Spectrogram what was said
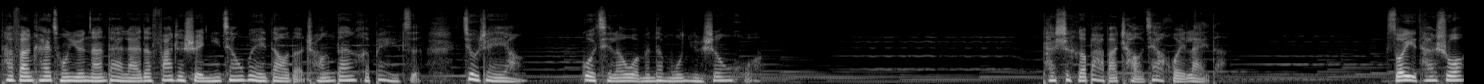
他翻开从云南带来的发着水泥浆味道的床单和被子，就这样，过起了我们的母女生活。他是和爸爸吵架回来的，所以他说：“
